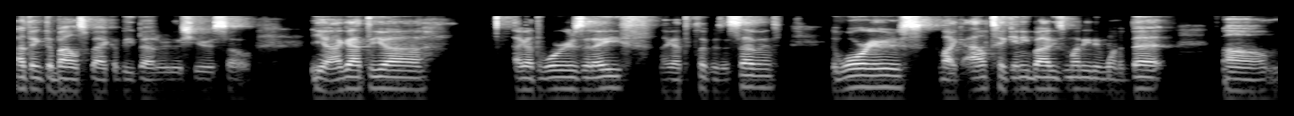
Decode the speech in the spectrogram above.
I think the bounce back will be better this year. So yeah, I got the uh I got the Warriors at eighth. I got the Clippers at seventh. The Warriors, like I'll take anybody's money they want to bet. Um,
